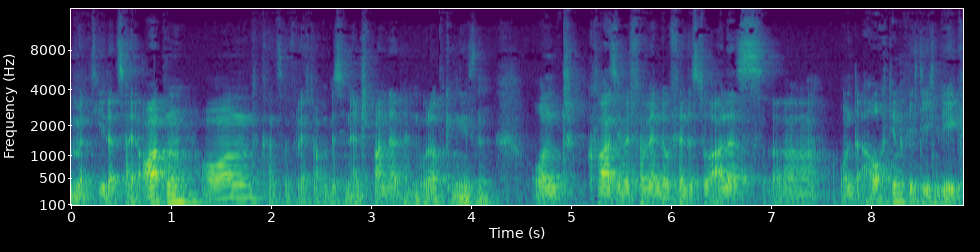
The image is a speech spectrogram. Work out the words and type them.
mit jederzeit orten und kannst du vielleicht auch ein bisschen entspannter deinen Urlaub genießen. Und quasi mit Verwendung findest du alles äh, und auch den richtigen Weg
